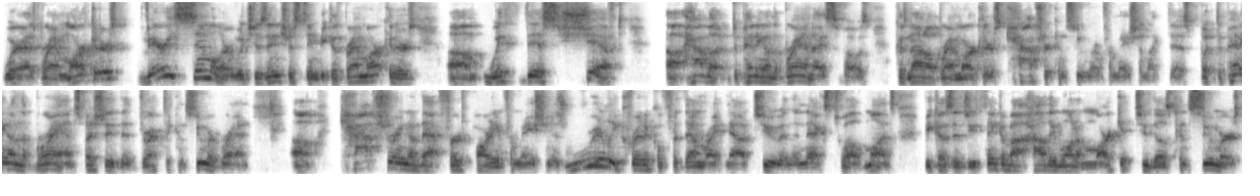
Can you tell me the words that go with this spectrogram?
Whereas brand marketers very similar which is interesting because brand marketers um, with this shift uh, have a depending on the brand i suppose because not all brand marketers capture consumer information like this but depending on the brand especially the direct to consumer brand um, capturing of that first party information is really critical for them right now too in the next 12 months because as you think about how they want to market to those consumers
